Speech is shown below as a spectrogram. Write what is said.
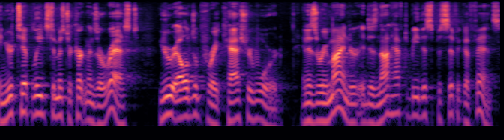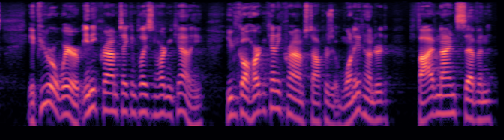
and your tip leads to Mr. Kirkman's arrest, you are eligible for a cash reward. And as a reminder, it does not have to be this specific offense. If you are aware of any crime taking place in Hardin County, you can call Hardin County Crime Stoppers at 1 800 597 8123.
